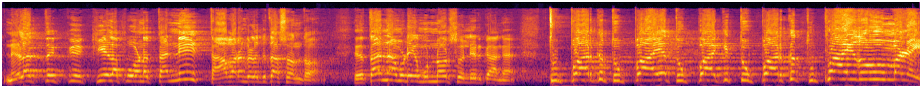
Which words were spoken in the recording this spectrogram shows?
நிலத்துக்கு கீழே போன தண்ணி தாவரங்களுக்கு தான் சொந்தம். இதைத்தான் நம்முடைய முன்னோர் சொல்லியிருக்காங்க. துப்பார்க்கு துப்பாய துப்பாக்கி துப்பார்க்கு துப்பாயதும் மழை.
